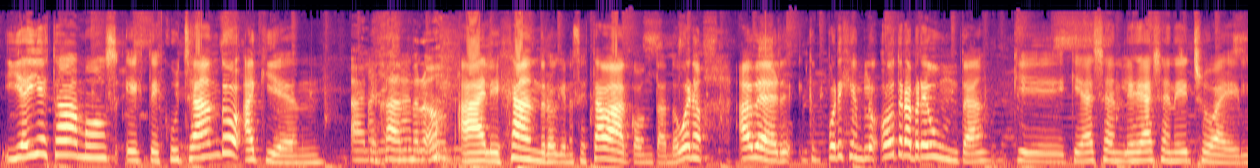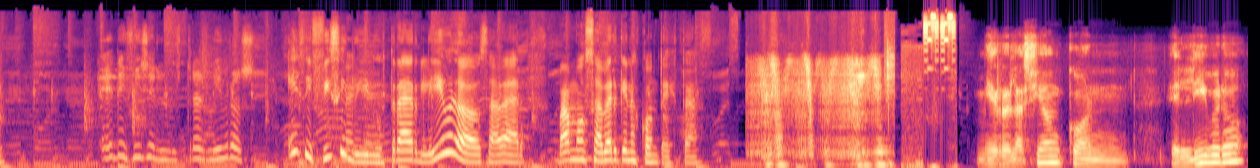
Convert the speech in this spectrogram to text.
Y ahí estábamos este, escuchando a quién. Alejandro. A Alejandro, que nos estaba contando. Bueno, a ver, por ejemplo, otra pregunta que, que hayan, le hayan hecho a él. ¿Es difícil ilustrar libros? ¿Es difícil ilustrar libros? A ver, vamos a ver qué nos contesta. Mi relación con el libro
